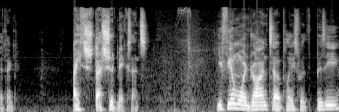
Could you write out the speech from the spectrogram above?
I think. I sh- that should make sense. You feel more drawn to a place with busy,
